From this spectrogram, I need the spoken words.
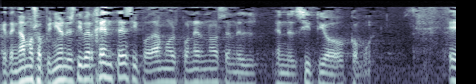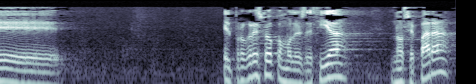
que tengamos opiniones divergentes y podamos ponernos en el, sitio común. Eh, el progreso, como les decía, no se para,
